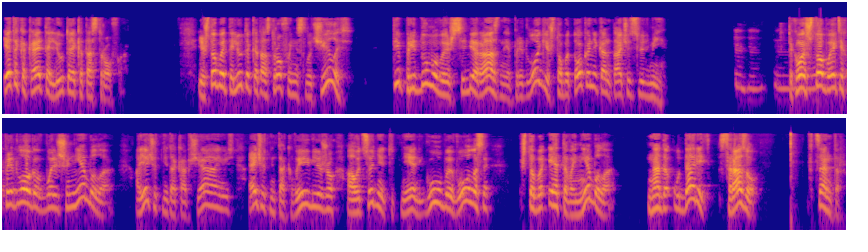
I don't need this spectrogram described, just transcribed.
это какая-то лютая катастрофа. И чтобы эта лютая катастрофа не случилась, ты придумываешь себе разные предлоги, чтобы только не контачить с людьми. Угу. Так вот, чтобы этих предлогов больше не было, а я что-то не так общаюсь, а я что-то не так выгляжу, а вот сегодня тут нет губы, волосы. Чтобы этого не было, надо ударить сразу в центр.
